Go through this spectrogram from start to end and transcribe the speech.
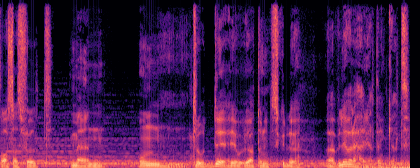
Fasansfullt. Men hon trodde ju att hon inte skulle överleva det här helt enkelt.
